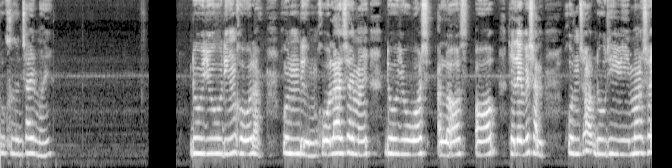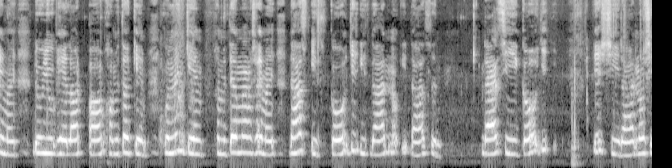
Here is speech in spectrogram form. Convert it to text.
ทุกๆคืนใช่ไหม Do you drink cola คุณดื่มโคลาใช่ไหม Do you watch a lot of television คุณชอบดูทีวีมากใช่ไหม Do you play lot of computer game คุณเล่นเกมคอมพิวเตอร์มากใช่ไหม Does it go Yes it does No it doesn't Does she go Yes Yes she does No she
